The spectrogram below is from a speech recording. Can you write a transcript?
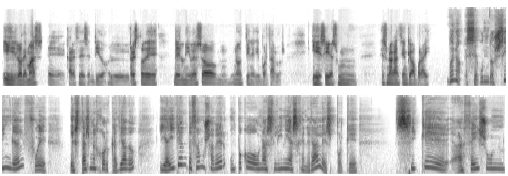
y lo demás carece de sentido. El resto de, del universo no tiene que importarnos. Y sí, es, un, es una canción que va por ahí. Bueno, segundo single fue estás mejor callado y ahí ya empezamos a ver un poco unas líneas generales porque sí que hacéis un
